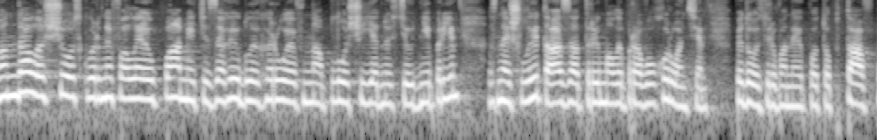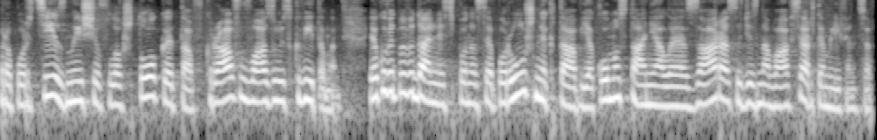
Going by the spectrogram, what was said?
Вандала, що осквернив алею пам'яті загиблих героїв на площі єдності у Дніпрі, знайшли та затримали правоохоронці. Підозрюваний потоптав прапорці, знищив флагштоки та вкрав вазу із квітами. Яку відповідальність понесе порушник та в якому стані алея зараз дізнавався Артем Ліфінцев.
